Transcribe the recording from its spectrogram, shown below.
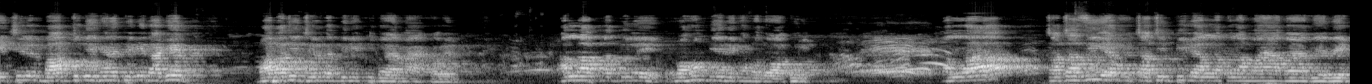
এই ছেলের বাপ যদি এখানে থেকে থাকেন বাবাজি ছেলেটার দিকে একটু দয়া মায়া করেন। আল্লাহ আপনার দিলে রহম দিয়ে দেখে আমরা দোয়া করি। আল্লাহ চাচাজি এবং চাচির দিলে আল্লাহ তালা মায়া, দয়া দিয়ে দেখ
